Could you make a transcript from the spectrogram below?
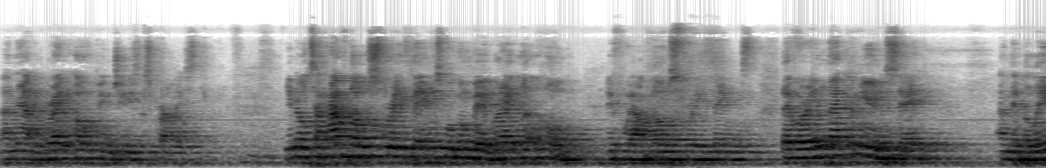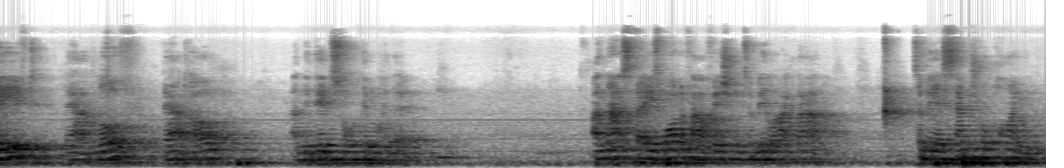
and they had a great hope in Jesus Christ. You know, to have those three things, we're going to be a great little hub if we have those three things. They were in their community and they believed, they had love, they had hope, and they did something with it. And that's phase one of our vision to be like that. To be a central point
